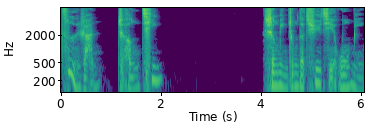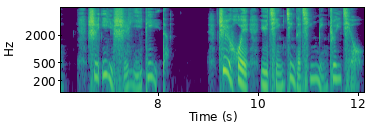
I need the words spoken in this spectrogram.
自然澄清。生命中的曲解无明，是一时一地的；智慧与情境的清明追求，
